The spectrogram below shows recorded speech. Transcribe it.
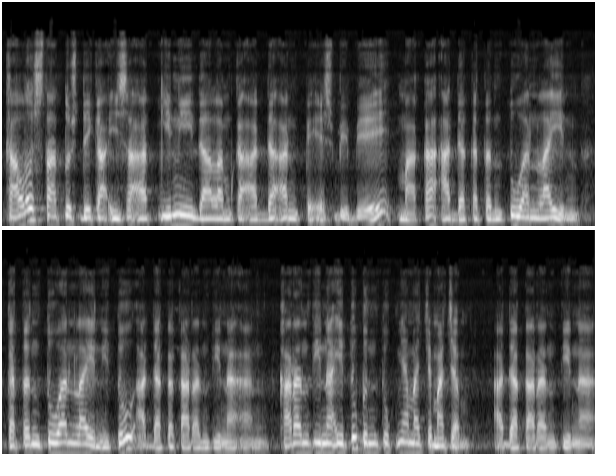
Kalau status DKI saat ini dalam keadaan PSBB, maka ada ketentuan lain. Ketentuan lain itu ada kekarantinaan. Karantina itu bentuknya macam-macam. Ada karantina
